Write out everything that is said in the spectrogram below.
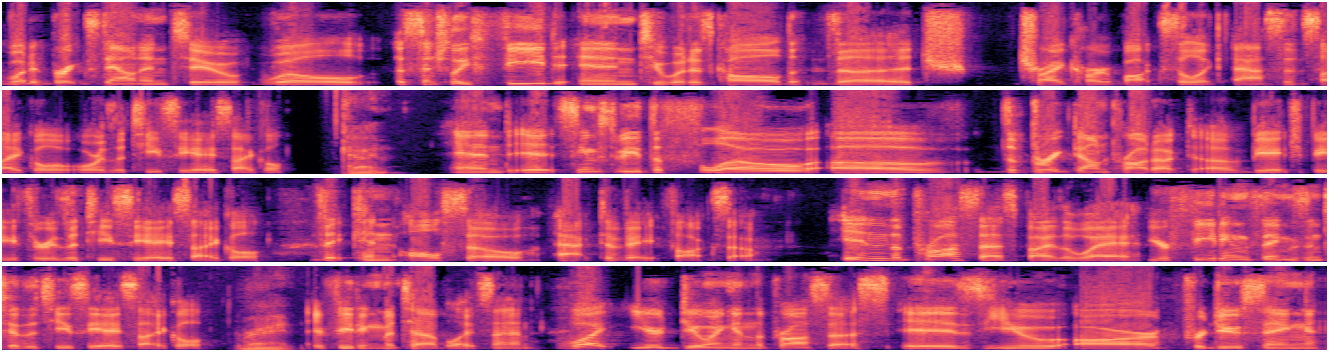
what it breaks down into will essentially feed into what is called the tr- tricarboxylic acid cycle or the TCA cycle. Okay and it seems to be the flow of the breakdown product of BHB through the TCA cycle that can also activate FOXO. In the process, by the way, you're feeding things into the TCA cycle. Right. You're feeding metabolites in. What you're doing in the process is you are producing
